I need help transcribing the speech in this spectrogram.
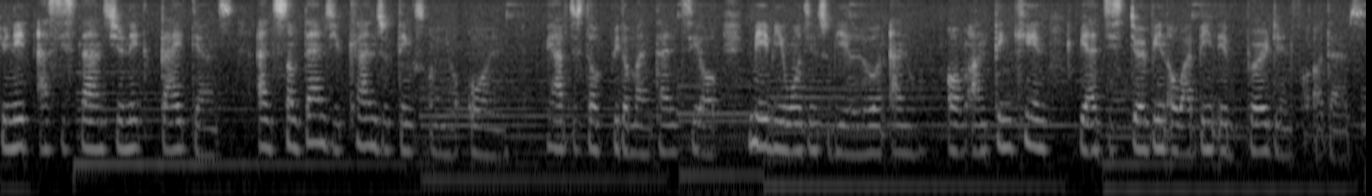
you need assistance you need guidance. And sometimes you can't do things on your own. We have to stop with the mentality of maybe wanting to be alone and um, and thinking we are disturbing or are being a burden for others.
